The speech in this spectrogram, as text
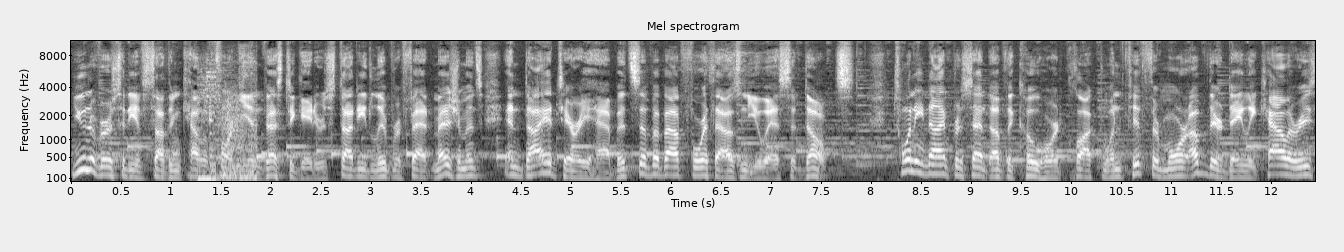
University of Southern California investigators studied liver fat measurements and dietary habits of about 4,000 U.S. adults. 29% of the cohort clocked one fifth or more of their daily calories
